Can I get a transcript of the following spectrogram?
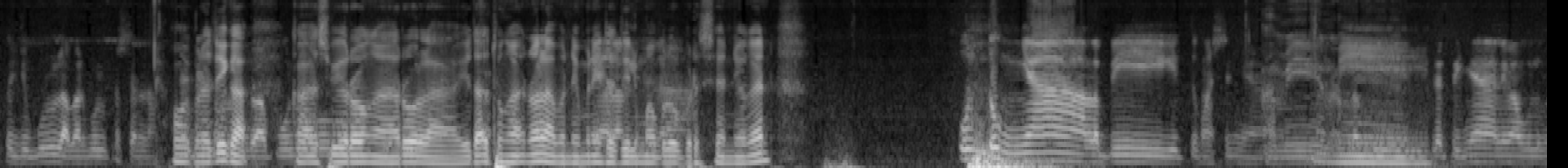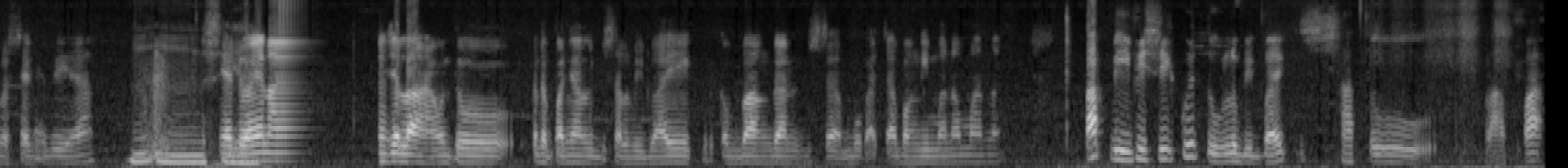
70 80% lah. Oh, Jadi berarti 20. gak swiro ngaruh lah. Ya tak dongakno lah meneh-meneh Ya, dadi alhamdulillah. 50% ya kan. Untungnya lebih gitu maksudnya. Amin. Amin. Lebih, lebihnya 50% itu ya. Heeh, Ya doain aja lah untuk ke depannya bisa lebih baik, berkembang dan bisa buka cabang di mana-mana. Tapi visiku itu lebih baik satu lapak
